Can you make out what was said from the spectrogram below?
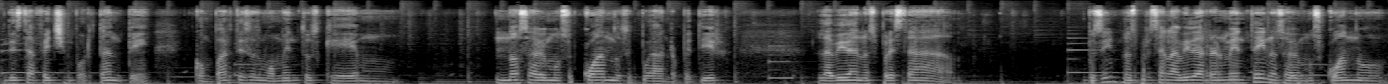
de esta fecha importante, comparte esos momentos que mm, no sabemos cuándo se puedan repetir. La vida nos presta, pues sí, nos presta la vida realmente y no sabemos cuándo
